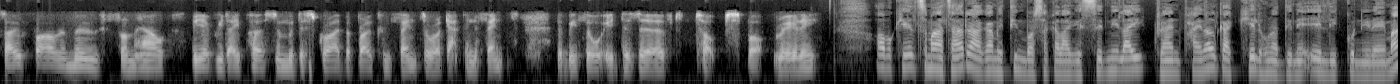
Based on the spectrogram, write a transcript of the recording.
so far removed from how the everyday person would describe a broken fence or a gap in the fence that we thought it deserved top spot, really. अब खेल समाचार र आगामी तीन वर्षका लागि सिडनीलाई ग्रान्ड फाइनलका खेल हुन दिने ए लिगको निर्णयमा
